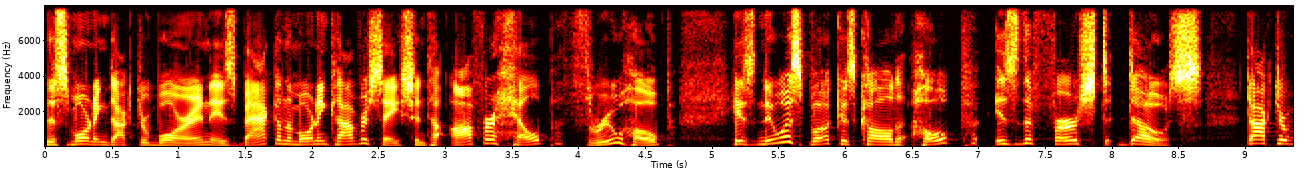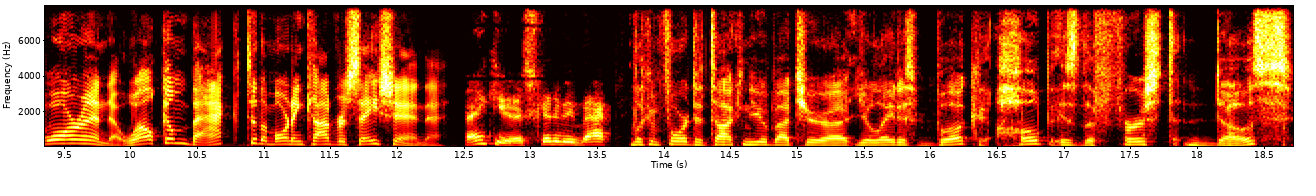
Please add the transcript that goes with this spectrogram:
This morning, Dr. Warren is back on the morning conversation to offer help through hope. His newest book is called Hope is the First Dose. Dr. Warren, welcome back to the morning conversation. Thank you. It's good to be back. Looking forward to talking to you about your uh, your latest book. Hope is the first dose.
